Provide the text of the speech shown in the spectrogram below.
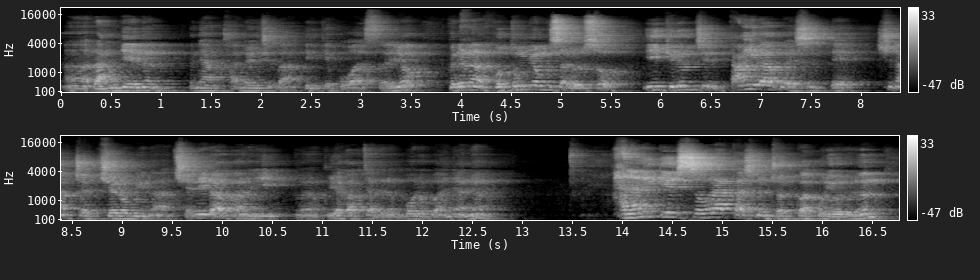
어, 랑게는 그냥 가멜 지방 이렇게 보았어요. 그러나 보통 명사로서 이 기름진 땅이라고 했을 때 신학적 제롬이나 첸이라고 하는 이 어, 구약학자들은 뭐라고 하냐면 하나님께서 허락하시는 젖과 꿀이 오르는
